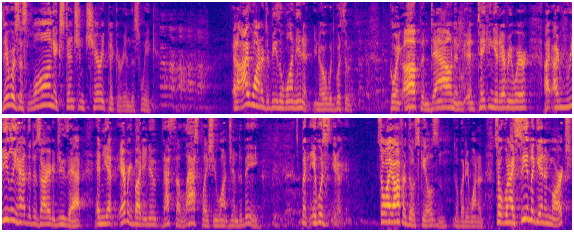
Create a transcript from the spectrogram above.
There was this long extension cherry picker in this week. And I wanted to be the one in it, you know, with, with the, going up and down and, and taking it everywhere. I, I really had the desire to do that, and yet everybody knew that's the last place you want Jim to be. But it was, you know, so I offered those skills and nobody wanted. So when I see him again in March,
